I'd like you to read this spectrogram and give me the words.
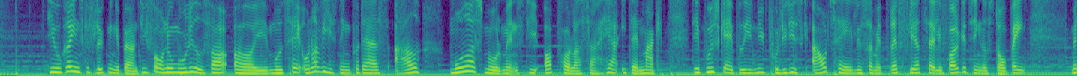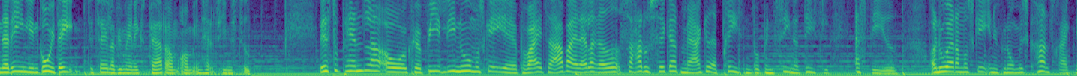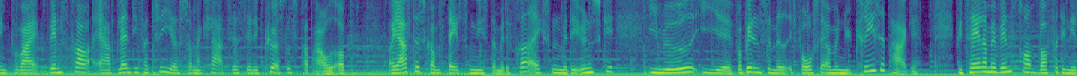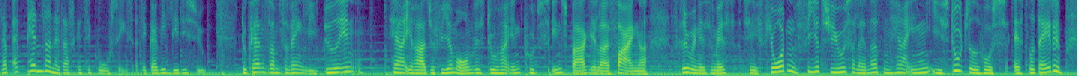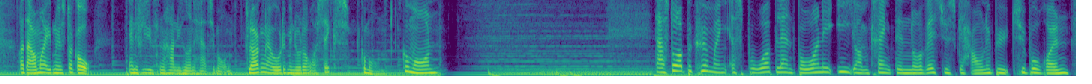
De ukrainske flygtningebørn de får nu mulighed for at øh, modtage undervisning på deres eget modersmål, mens de opholder sig her i Danmark. Det er budskabet i en ny politisk aftale, som et bredt flertal i Folketinget står bag. Men er det egentlig en god idé? Det taler vi med en ekspert om om en halv times tid. Hvis du pendler og kører bil lige nu, måske øh, på vej til arbejde allerede, så har du sikkert mærket, at prisen på benzin og diesel er steget. Og nu er der måske en økonomisk håndsrækning på vej. Venstre er blandt de partier, som er klar til at sætte kørselsfradraget op. Og i aftes kom statsminister Mette Frederiksen med det ønske i møde i øh, forbindelse med et forslag om en ny krisepakke. Vi taler med Venstre om, hvorfor det netop er pendlerne, der skal til gode ses, og det gør vi lidt i syv. Du kan som sædvanligt byde ind her i Radio 4 morgen, hvis du har inputs, indspark eller erfaringer. Skriv en sms til 1424, så lander den herinde i studiet hos Astrid Date og Dagmar Eben Østergaard. Anne Philipsen har nyhederne her til morgen. Klokken er 8 minutter over 6. Godmorgen. Godmorgen. Der er stor bekymring af spore blandt borgerne i og omkring den nordvestjyske havneby Thyborøn.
